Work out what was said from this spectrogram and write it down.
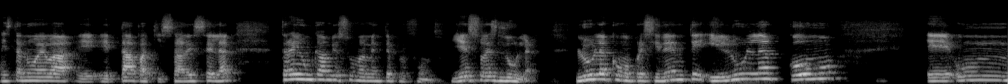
esta nueva eh, etapa quizá de CELAC trae un cambio sumamente profundo, y eso es Lula. Lula como presidente y Lula como eh, un,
